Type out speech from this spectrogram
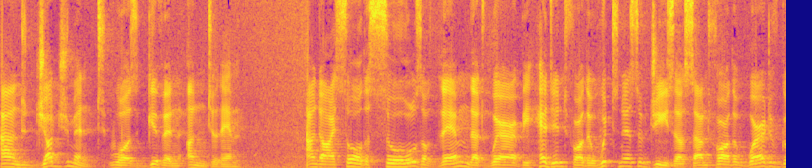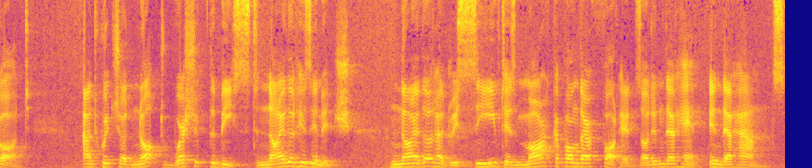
and judgment was given unto them. And I saw the souls of them that were beheaded for the witness of Jesus and for the word of God, and which had not worshipped the beast, neither his image neither had received his mark upon their foreheads or in their head in their hands.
